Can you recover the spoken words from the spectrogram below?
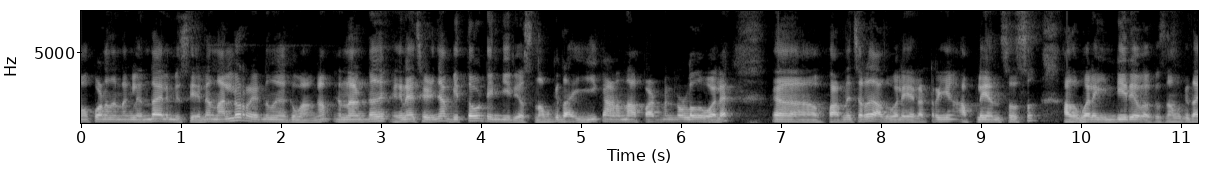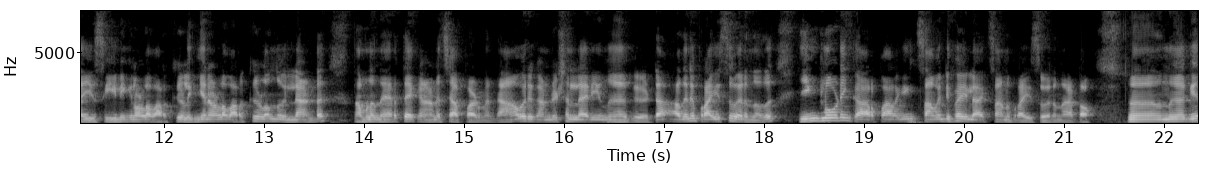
നോക്കുകയാണെന്നുണ്ടെങ്കിൽ എന്തായാലും മിസ് ചെയ്യില്ല. നല്ലൊരു റേറ്റിന് നിങ്ങൾക്ക് വാങ്ങാം. എന്നിട്ട് എങ്ങനെയാണെന്ന് വെച്ച് കഴിഞ്ഞാൽ വിത്തൗട്ട് ഇന്റീരിയേഴ്സ് നമുക്കിതാ ഈ കാണുന്ന അപ്പാർട്ട്മെന്റിലുള്ളതുപോലെ ഫർണിച്ചർ അതുപോലെ ഇലക്ട്രിക് അപ്ലയൻസസ് അതുപോലെ ഇന്റീരിയർ വർക്ക്സ് നമുക്കിതാ ഈ സീലിങ്ങിലുള്ള വർക്കുകൾ ഇങ്ങനെയുള്ള വർക്കുകളൊന്നും ഇല്ലാണ്ട് നമ്മൾ നേരത്തെ കാണിച്ച അപ്പാർട്ട്മെന്റ് ആ ഒരു കണ്ടീഷനിലായിരിക്കും നിങ്ങൾക്ക് കിട്ടുക. അതിന് പ്രൈസ് വരുന്നത് including car parking seventy five lakhs ആണ് പ്രൈസ് വരുന്നത് കേട്ടോ. നിങ്ങൾക്ക്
